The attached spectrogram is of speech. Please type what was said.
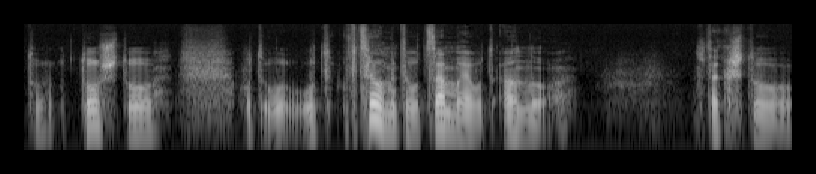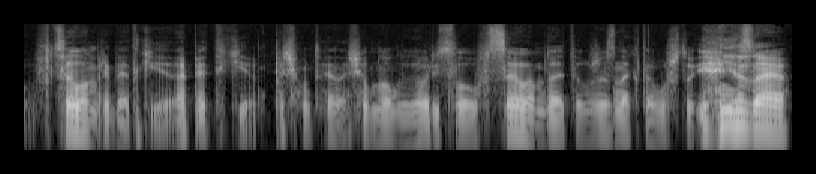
то, то что... Вот, вот, в целом это вот самое вот оно. Так что в целом, ребятки, опять-таки, почему-то я начал много говорить слова в целом, да, это уже знак того, что я не знаю,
